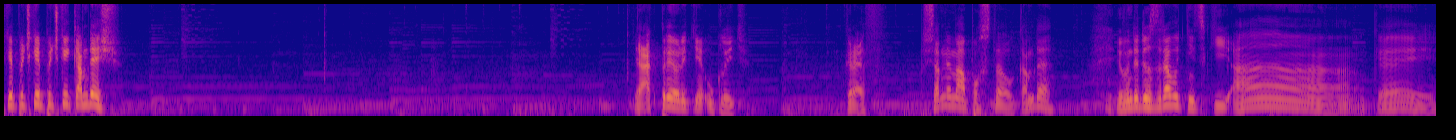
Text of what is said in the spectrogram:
Počkej, počkej, počkej, kam jdeš? Jak prioritně ukliď? Krev. Proč tam nemá postel? Kam jde? Jo, on jde do zdravotnický. A, ah. Okay.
